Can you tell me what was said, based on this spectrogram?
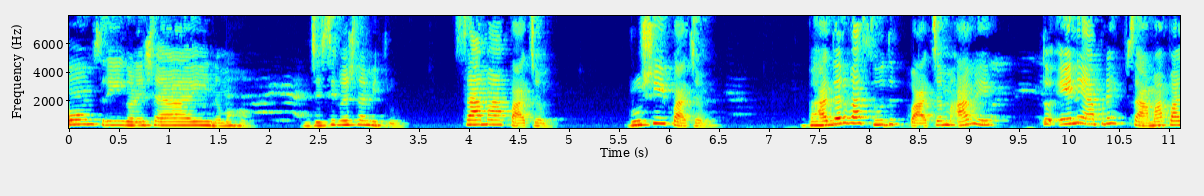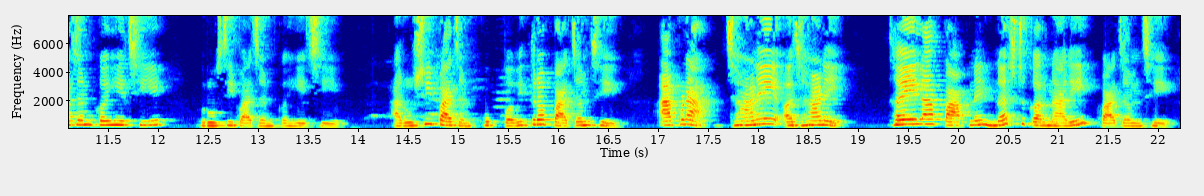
ઓમ શ્રી ગણેશાય નમઃ. જય શ્રી કૃષ્ણ મિત્રો. સામા પાચમ. ઋષિ પાચમ. ભાદરવા સુદ પાચમ આવે તો એને આપણે સામા પાચમ કહીએ છીએ, ઋષિ પાચમ કહીએ છીએ. આ ઋષિ પાચમ ખૂબ પવિત્ર પાચમ છે. આપણા જાણે અજાણે થયેલા પાપને નષ્ટ કરનારી પાચમ છે.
